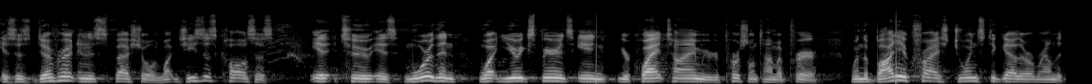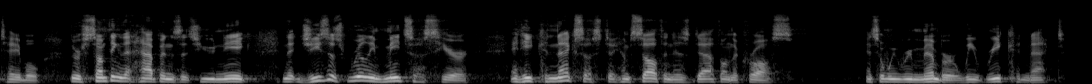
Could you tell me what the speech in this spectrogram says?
is as different and as special. And what Jesus calls us eh, to is more than what you experience in your quiet time or your personal time of prayer when the body of Christ joins together around the table, there's something that happens that's unique and that Jesus really meets us here and he connects us to himself in his death on the cross. And so we remember, we reconnect,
